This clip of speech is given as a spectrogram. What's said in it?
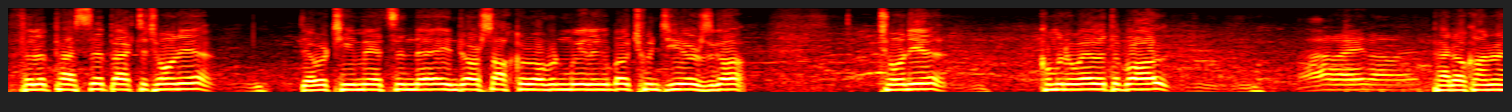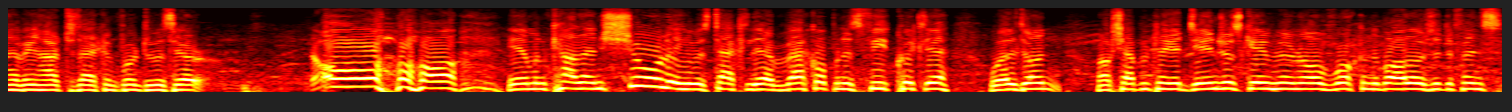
Philip passes it back to Tony. They were teammates in the indoor soccer over in Wheeling about 20 years ago. Tony coming away with the ball. All right, all right. Pat O'Connor having a heart attack in front of us here. Oh, Eamon Callan, surely he was tackled there. Back up on his feet quickly. Well done. Rockchapel playing a dangerous game here now of working the ball out of defence.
